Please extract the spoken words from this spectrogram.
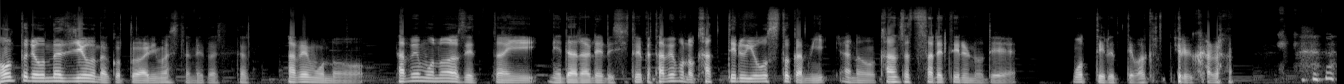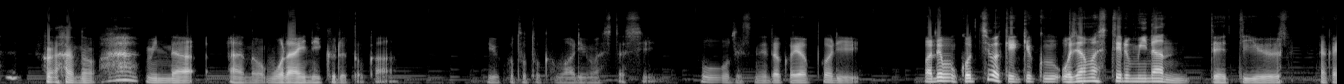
本当に同じようなことありましたね。確か食べ物、食べ物は絶対ねだられるし、というか食べ物買ってる様子とかみ、あの、観察されてるので、持ってるって分かってるから あの、みんな、あの、もらいに来るとか、いうこととかもありましたし。そうですね。だからやっぱり、まあでもこっちは結局お邪魔してる身なんでっていう、なんか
